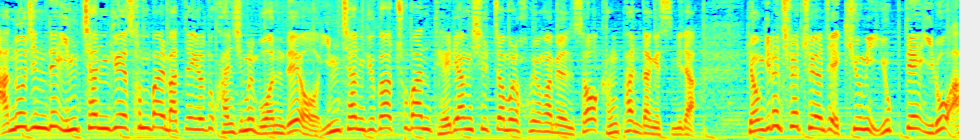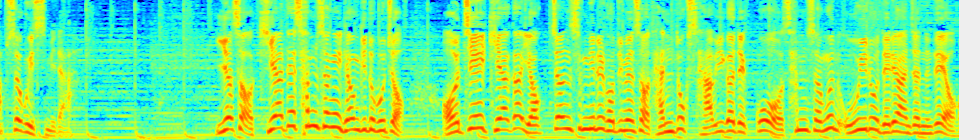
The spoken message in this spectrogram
안호진 대 임찬규의 선발 맞대결도 관심을 모았는데요. 임찬규가 초반 대량 실점을 허용하면서 강판당했습니다. 경기는 7회 초 현재 키움이 6대 2로 앞서고 있습니다. 이어서 기아 대 삼성의 경기도 보죠. 어제 기아가 역전 승리를 거두면서 단독 4위가 됐고 삼성은 5위로 내려앉았는데요.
